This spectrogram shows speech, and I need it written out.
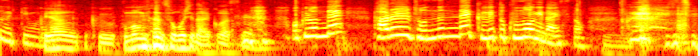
커스 느낌으로. 그냥 그 구멍 난 속옷이 날 것 같습니다. 어 그런데 발을 줬는데 그게 또 구멍이 나 있어. 음. 그래 이제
